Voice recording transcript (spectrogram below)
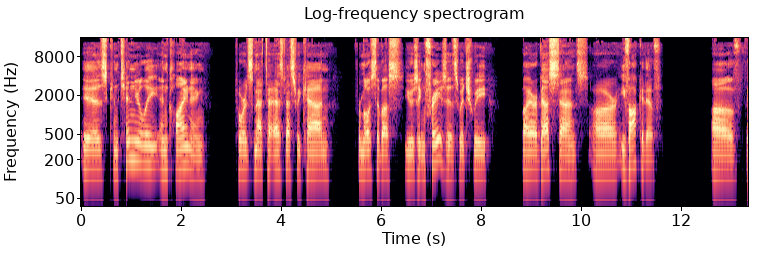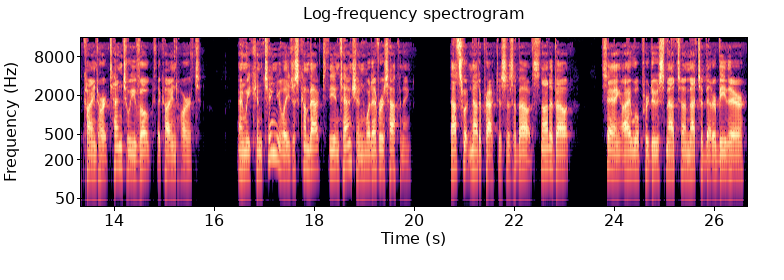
is continually inclining towards metta as best we can, for most of us using phrases which we, by our best sense, are evocative of the kind heart, tend to evoke the kind heart. And we continually just come back to the intention, whatever is happening. That's what metta practice is about. It's not about saying, I will produce metta, metta better be there.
